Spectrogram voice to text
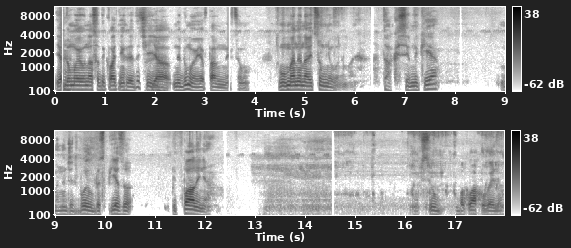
Я думаю, у нас адекватні глядачі. Я не думаю, я впевнений в цьому. Тому в мене навіть сумніву немає. Так, сірники. У мене джетбойл без п'єзо підпалення. Всю баклаху вилів.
